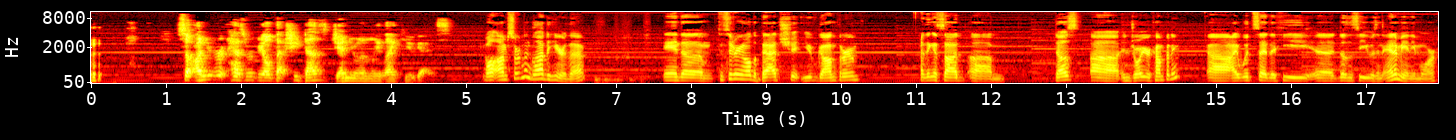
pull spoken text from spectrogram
so Anya has revealed that she does genuinely like you guys. Well, I'm certainly glad to hear that. And um, considering all the bad shit you've gone through, I think Assad um, does uh, enjoy your company. Uh, I would say that he uh, doesn't see you as an enemy anymore.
